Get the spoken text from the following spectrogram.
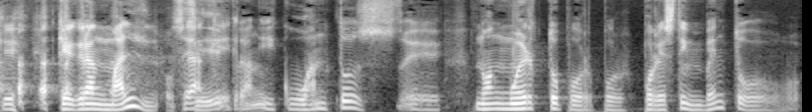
qué, gran mal, o sea, qué gran. ¿Y cuántos eh, no han muerto por, por, por este invento,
